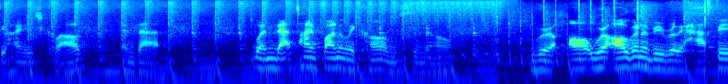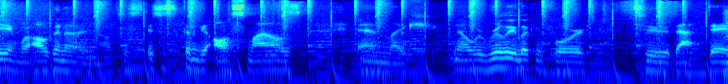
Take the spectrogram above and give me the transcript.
behind each cloud and that when that time finally comes, you know, we're all we're all gonna be really happy and we're all gonna, you know, just, it's just gonna be all smiles and like, you know, we're really looking forward to that day.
